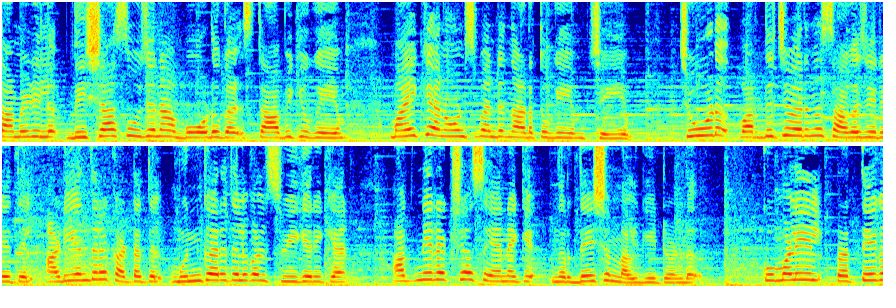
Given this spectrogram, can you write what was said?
തമിഴിലും ദിശാസൂചന ബോർഡുകൾ സ്ഥാപിക്കുകയും മൈക്ക് അനൗൺസ്മെന്റ് നടത്തുകയും ചെയ്യും. ചൂട് വർദ്ധിച്ചു വരുന്ന സാഹചര്യത്തിൽ അടിയന്തര ഘട്ടത്തിൽ മുൻകരുതലുകൾ സ്വീകരിക്കാൻ അഗ്നിരക്ഷാ സേനയ്ക്ക് നിർദ്ദേശം നൽകിയിട്ടുണ്ട്. കുമളിയിൽ പ്രത്യേക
